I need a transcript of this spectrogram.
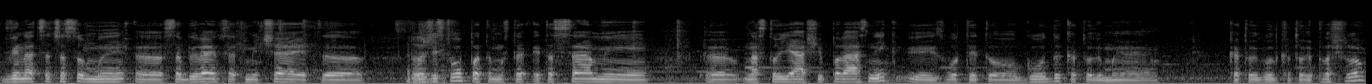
12 часов мы э, собираемся отмечать э, Рождество, потому что это самый э, настоящий праздник из вот этого года, который мы, который год, который прошло.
